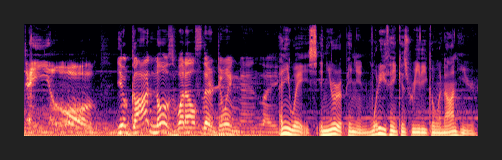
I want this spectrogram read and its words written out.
Damn, yo, God knows what else they're doing, man. Like. Anyways, in your opinion, what do you think is really going on here?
